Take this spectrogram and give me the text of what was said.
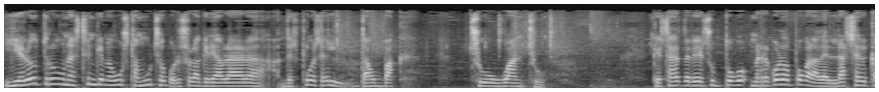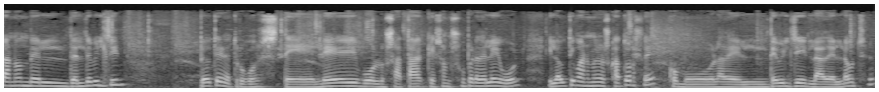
Y el otro, una string que me gusta mucho, por eso la quería hablar después, el Down Back 212. Que esta es un poco, me recuerda un poco a la del Laser Cannon del, del Devil Jin. Pero tiene trucos de label, los ataques son súper de label. Y la última es menos 14, como la del Devil Jin, la del Launcher.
